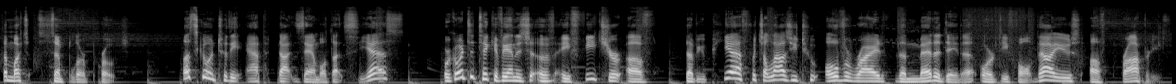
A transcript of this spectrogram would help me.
the much simpler approach. Let's go into the app.xaml.cs we're going to take advantage of a feature of WPF, which allows you to override the metadata or default values of properties.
